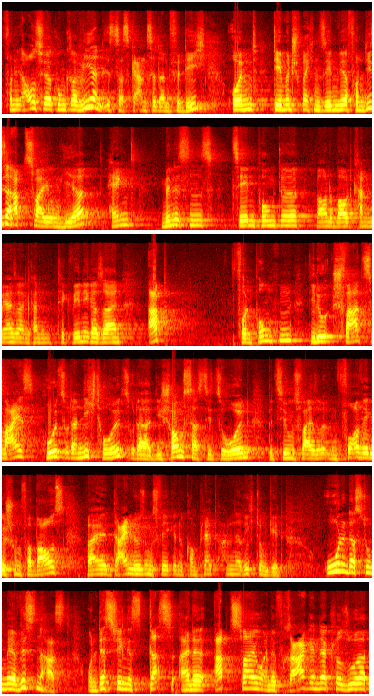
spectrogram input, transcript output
von den Auswirkungen gravierend ist das Ganze dann für dich. Und dementsprechend sehen wir von dieser Abzweigung hier hängt mindestens 10 Punkte, roundabout kann mehr sein, kann ein Tick weniger sein, ab von Punkten, die du schwarz-weiß holst oder nicht holst oder die Chance hast, sie zu holen, beziehungsweise im Vorwege schon verbaust, weil dein Lösungsweg in eine komplett andere Richtung geht, ohne dass du mehr Wissen hast. Und deswegen ist das eine Abzweigung, eine Frage in der Klausur,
